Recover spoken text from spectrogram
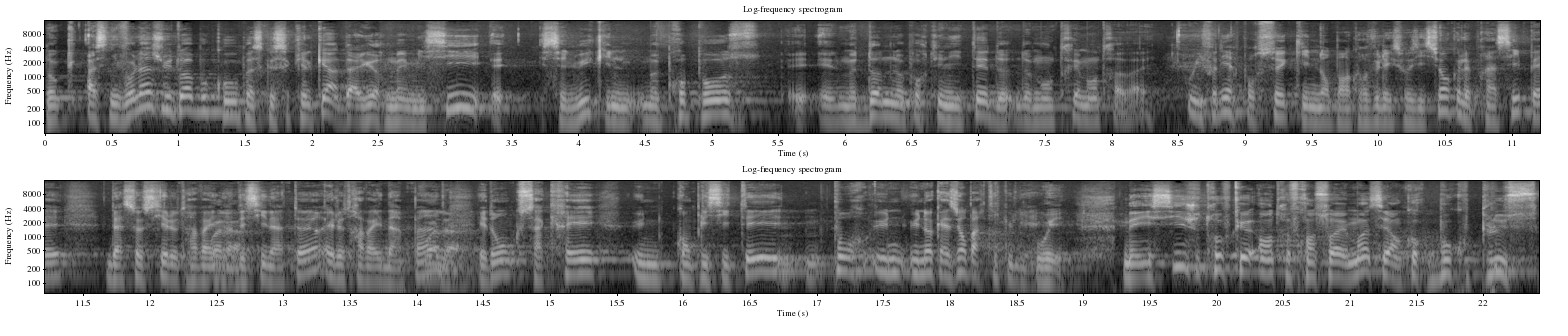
Donc à ce niveau-là, je lui dois beaucoup parce que c'est quelqu'un, d'ailleurs même ici, c'est lui qui me propose et, me donne l'opportunité de, montrer mon travail. Oui, il faut dire pour ceux qui n'ont pas encore vu l'exposition que le principe est d'associer le travail d'un dessinateur et le travail d'un peintre, et donc ça crée une complicité pour une, occasion particulière. Oui, mais ici je trouve qu'entre François et moi c'est encore beaucoup plus,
